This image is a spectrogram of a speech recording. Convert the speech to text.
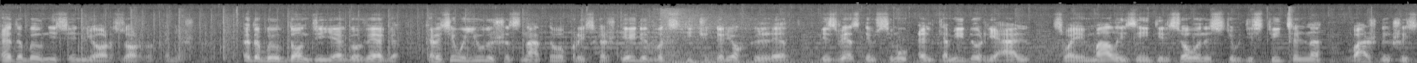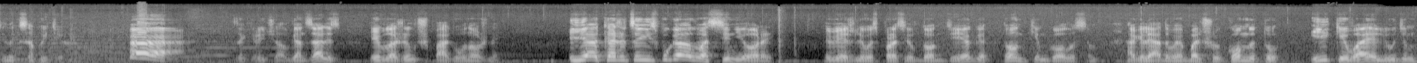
Это был не сеньор Зорро, конечно. Это был Дон Диего Вега, красивый юноша знатного происхождения, 24 лет, известный всему Эль Камино Реаль своей малой заинтересованностью в действительно важных жизненных событиях. «А!» – закричал Гонзалес и вложил шпагу в ножны. «Я, кажется, испугал вас, сеньоры!» — вежливо спросил Дон Диего тонким голосом, оглядывая большую комнату и кивая людям,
